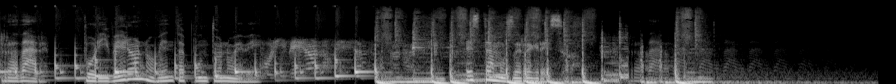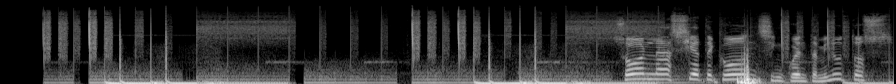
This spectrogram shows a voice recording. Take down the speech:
Radar por Ibero 90.9. Estamos de regreso. Son las 7 con 50 minutos,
